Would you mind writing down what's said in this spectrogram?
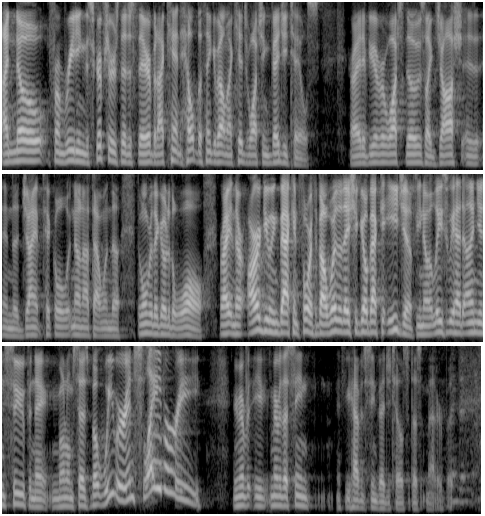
I know from reading the scriptures that it's there, but I can't help but think about my kids watching Veggie Tales. Right? Have you ever watched those, like Josh and the giant pickle? No, not that one. The, the one where they go to the wall, right? And they're arguing back and forth about whether they should go back to Egypt. You know, at least we had onion soup. And they, one of them says, but we were in slavery. Remember, remember that scene? If you haven't seen Veggie Tales, it doesn't matter. But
